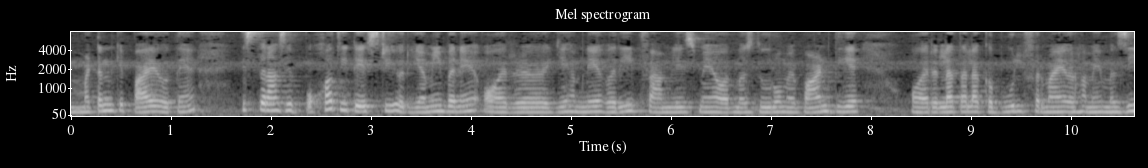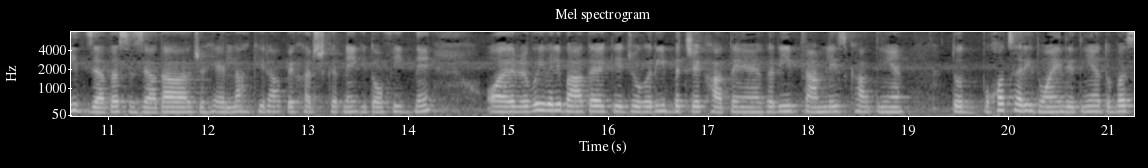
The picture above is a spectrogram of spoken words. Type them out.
मटन के पाए होते हैं। इस तरह से बहुत ही टेस्टी और यमी बने और ये हमने गरीब फैमिलीज़ में और मज़दूरों में बांट दिए और अल्लाह ताला कबूल फरमाए और हमें मज़ीद ज़्यादा से ज़्यादा जो है अल्लाह की राह पे ख़र्च करने की तोफ़ी दें। और वही वाली बात है कि जो गरीब बच्चे खाते हैं, गरीब फैमिलीज़ खाती हैं तो बहुत सारी दुआएँ देती हैं तो बस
